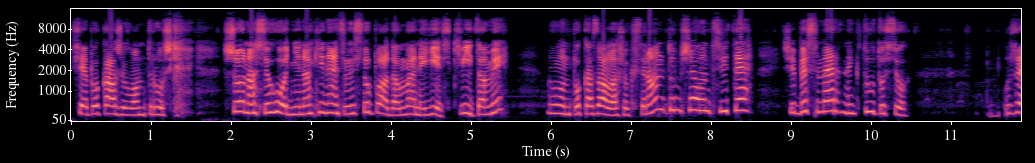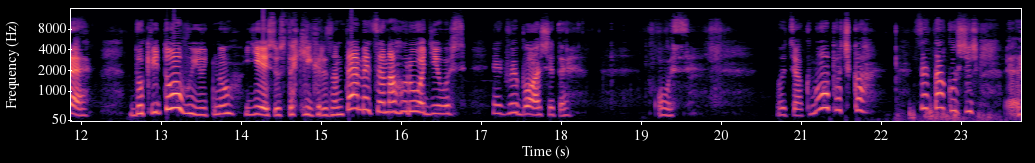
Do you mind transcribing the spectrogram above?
ще покажу вам трошки, що на сьогодні, на кінець листопада, в мене є з квітами. Ну, он показала, що ксерантум ще он цвіте, ще безсмертник тут ось. Уже доквітовують, ну, є ось такі хризантеми, це на городі, ось, як ви бачите. Ось оця кнопочка. Це також е,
